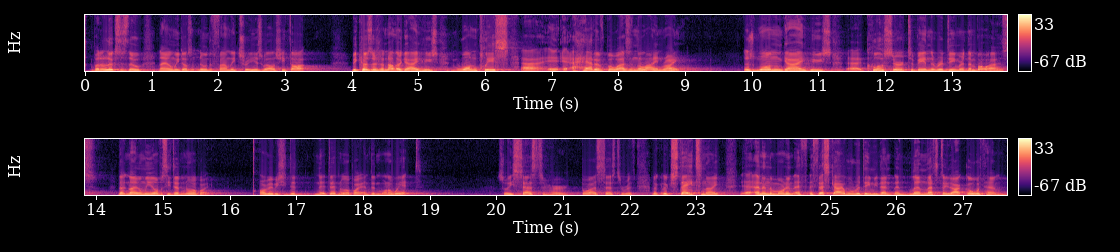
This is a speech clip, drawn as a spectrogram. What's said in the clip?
But it looks as though Naomi doesn't know the family tree as well as she thought. Because there's another guy who's one place uh, ahead of Boaz in the line, right? There's one guy who's uh, closer to being the Redeemer than Boaz that Naomi obviously didn't know about. Or maybe she did, did know about and didn't want to wait. So he says to her, Boaz says to Ruth, Look, look stay tonight, and in the morning, if, if this guy will redeem you, then, then, then let's do that. Go with him.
